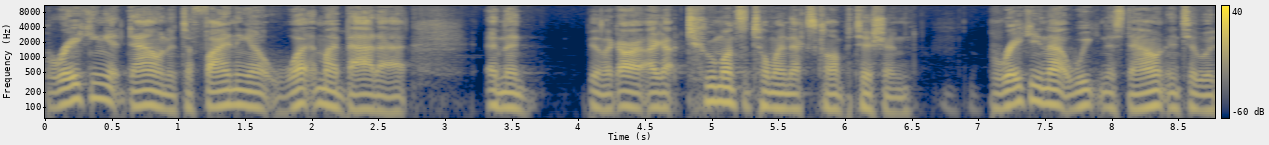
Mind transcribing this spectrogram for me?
breaking it down into finding out what am I bad at and then being like, all right, I got two months until my next competition breaking that weakness down into a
